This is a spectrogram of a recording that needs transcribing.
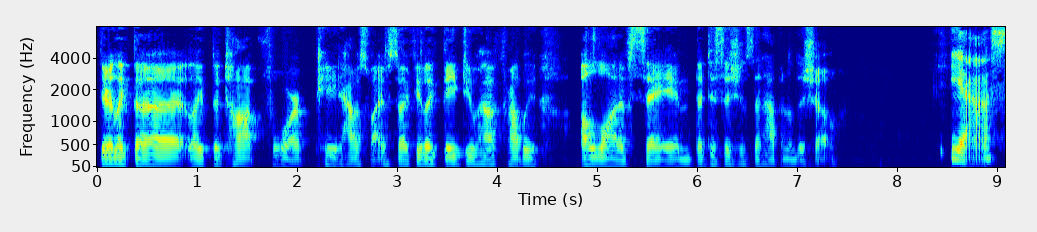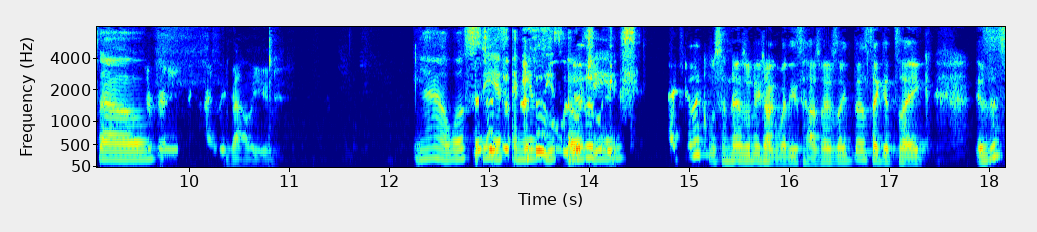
they're like the like the top four paid housewives. So I feel like they do have probably a lot of say in the decisions that happen on the show. Yeah, so They're very highly valued. yeah, we'll This see is- if any of these OGs. I feel like sometimes when we talk about these housewives like this, like it's like, is this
